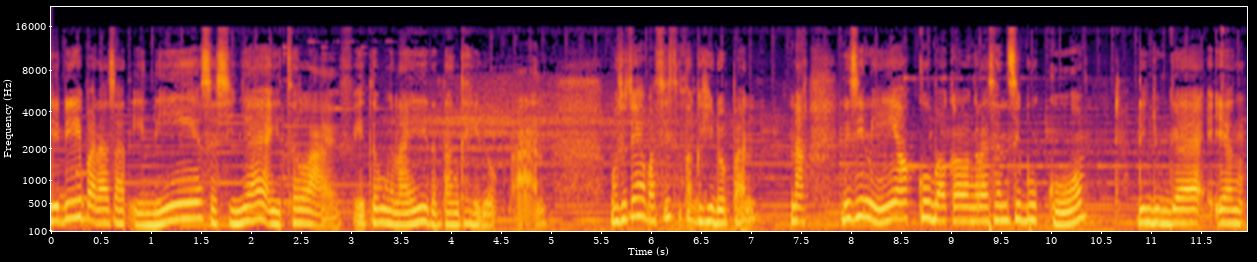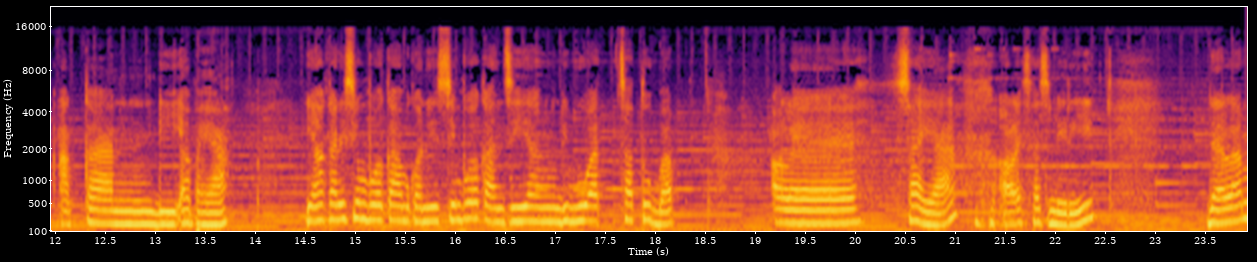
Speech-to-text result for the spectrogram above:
Jadi pada saat ini sesinya itu live, itu mengenai tentang kehidupan. Maksudnya apa sih tentang kehidupan? Nah, di sini aku bakal ngerasain si buku dan juga yang akan di apa ya? Yang akan disimpulkan bukan disimpulkan sih yang dibuat satu bab oleh saya, oleh saya sendiri dalam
